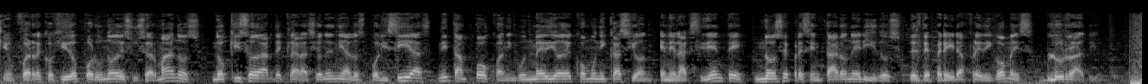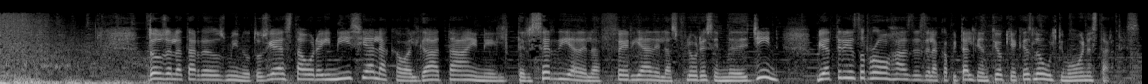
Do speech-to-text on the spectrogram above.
quien fue recogido por uno de sus hermanos, no quiso dar declaraciones ni a los policías ni tampoco a ningún medio de comunicación. En el accidente no se presentaron heridos. Desde Pereira, Freddy Gómez, Blue Radio. Dos de la tarde, dos minutos. Y a esta hora inicia la cabalgata en el tercer día de la Feria de las Flores en Medellín. Beatriz Rojas, desde la capital de Antioquia, ¿qué es lo último? Buenas tardes.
